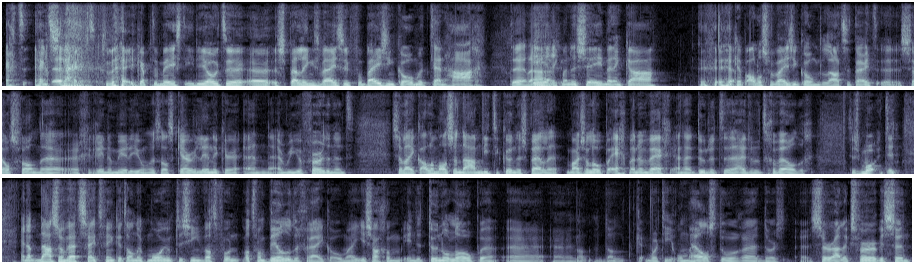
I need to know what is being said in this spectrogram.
echt, echt schrijft. nee. Ik heb de meest idiote spellingswijze voorbij zien komen. Ten Haag. Ten Haag. Erik met een C, met een K. Ik heb alles voorbij zien komen de laatste tijd. Uh, zelfs van uh, gerenommeerde jongens als Gary Lineker en, en Rio Ferdinand. Ze lijken allemaal zijn naam niet te kunnen spellen, maar ze lopen echt met hem weg. En hij doet het, hij doet het geweldig. Dus mooi, dit, en na zo'n wedstrijd vind ik het dan ook mooi om te zien wat voor, wat voor beelden er vrijkomen. Je zag hem in de tunnel lopen. Dan, dan, wordt hij omhelst door, door Sir Alex Ferguson.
